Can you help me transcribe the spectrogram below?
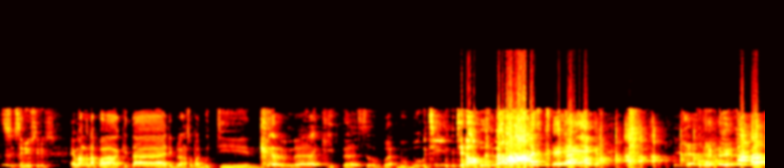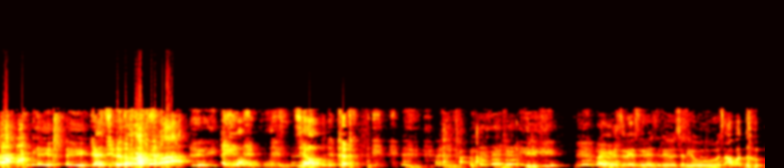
Serius serius. Emang kenapa kita dibilang sobat bucin? Karena kita sobat bumbu cincau. Ya jiwa Ayo serius serius serius serius. Apa tuh?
